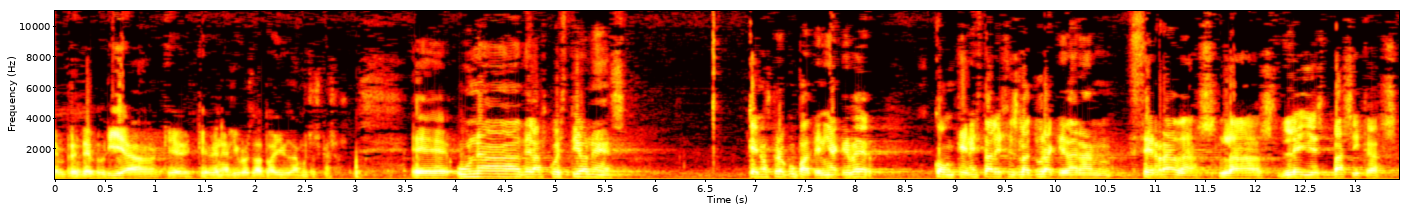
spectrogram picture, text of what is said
emprendeduría que, que, viene en libros de autoayuda en muchos casos. Eh, una de las cuestiones que nos preocupa tenía que ver con que en esta legislatura quedaran cerradas las leyes básicas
